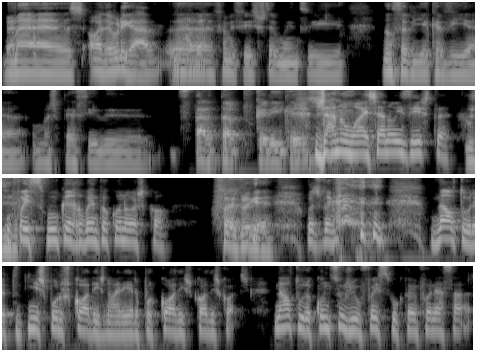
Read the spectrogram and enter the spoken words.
Mas, olha, obrigado. Uh, foi muito fixe, gostei muito. E não sabia que havia uma espécie de startup caricas. Já não há, já não existe. O Facebook arrebentou connosco. Foi, porquê? Na altura, tu tinhas que pôr os códigos, não era? Era por códigos, códigos, códigos. Na altura, quando surgiu o Facebook, também foi nessa,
